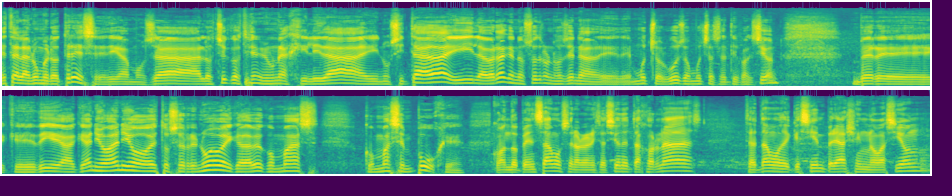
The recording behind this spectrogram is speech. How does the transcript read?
esta es la número 13, digamos, ya los chicos tienen una agilidad inusitada y la verdad que a nosotros nos llena de, mucho orgullo, mucha satisfacción ver eh, que día, que año a año esto se renueva y cada vez con más, con más empuje. Cuando pensamos en la organización de estas jornadas, tratamos de que siempre haya innovación,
